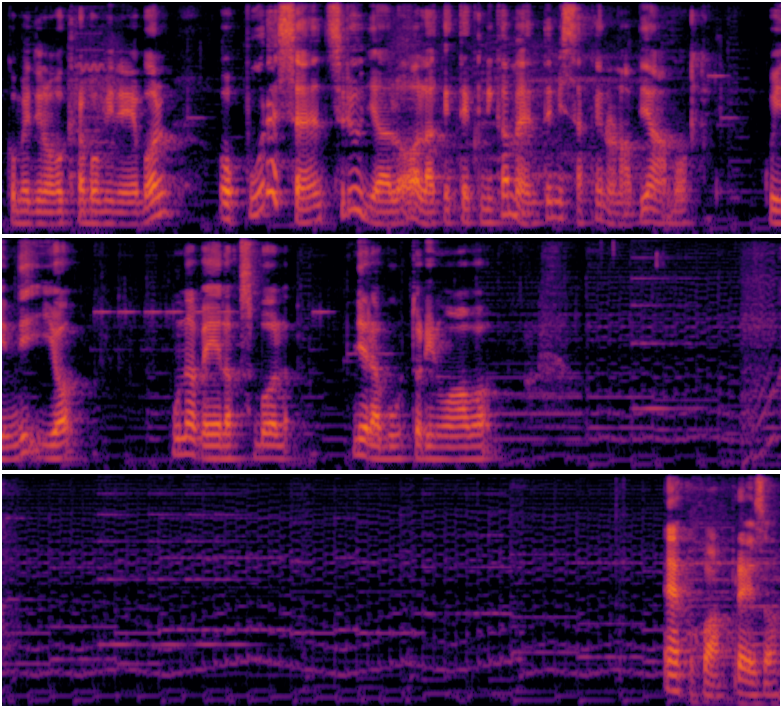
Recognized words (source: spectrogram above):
come di nuovo Crabominable, oppure Sensrio di Alola, che tecnicamente mi sa che non abbiamo. Quindi io una Velox Ball gliela butto di nuovo. Ecco qua, preso.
